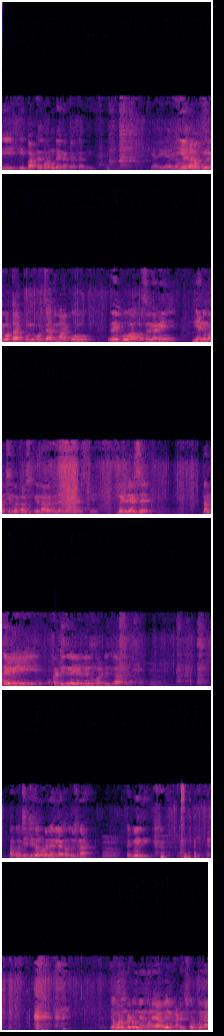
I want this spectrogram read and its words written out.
ఈ ఈ బర్కది కూడా ఉండేది నాకు బర్కది. ఏదైనా పుల్లి కొట్టాలి పుల్లి కొడితే అది మనకు రేపు వస్తుంది కానీ ఇవన్నీ మన చిల్లర కలిసి నా మెయింటెనెన్సే నాకు డైలీ ఒక డీజిల్ ఏడు వేల రూపాయలు డీజిల్ కాస్తుంది నాకు. నాకు వచ్చే జీతం కూడా నేను లెక్క చూసినా. అయిపోయింది. ఎవడు ఉండడు నేను మొన్న యాభై వేలు కట్ట తీసుకొని పోయినా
